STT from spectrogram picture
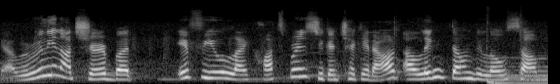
Yeah, we're really not sure, but if you like hot springs, you can check it out. I'll link down below some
